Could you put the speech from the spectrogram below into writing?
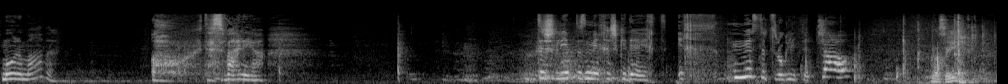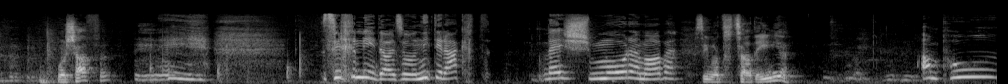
Morgen Abend. Oh, das wäre ja... Das ist lieb, dass du mich hast gedacht. Ich müsste zurückleiten. Ciao. Was ist? Musst du arbeiten? Nein. Sicher nicht, also nicht direkt. Weisst, morgen am Abend. Sind wir zu Sardinien? Am Pool.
